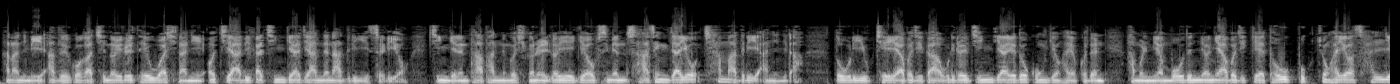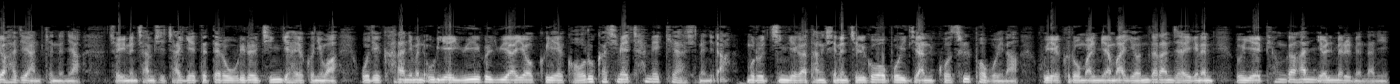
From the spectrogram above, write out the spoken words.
하나님이 아들과 같이 너희를 대우하시나니 어찌 아비가 징계하지 않는 아들이 있으리요. 징계는 다 받는 것이거늘 너희에게 없으면 사생자요 참 아들이 아니니라. 또 우리 육체의 아버지가 우리를 징계하여도 공경하였거든 하물며 모든 영의 아버지께 더욱 복종하여 살려 하지 않겠느냐. 저희는 잠시 자기의 뜻대로 우리를 징계하였거니와 오직 하나 님은 우리의 유익을 위하여 그의 거룩하심에 참여케 하시느니라. 무릇 징계가 당시에는 즐거워 보이지 않고 슬퍼 보이나 후에 그로 말미암아 연달한 자에게는 의의 평강한 열매를 맺나니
